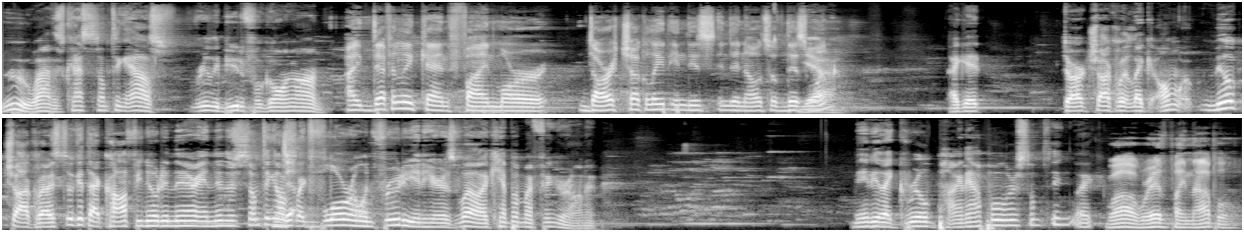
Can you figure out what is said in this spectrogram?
Ooh, wow, this got something else really beautiful going on. I definitely can find more dark chocolate in this in the notes of this yeah. one. I get dark chocolate, like almost milk chocolate. I still get that coffee note in there, and then there's something else De- like floral and fruity in here as well. I can't put my finger on it. Maybe like grilled pineapple or something. Like wow, grilled pineapple.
